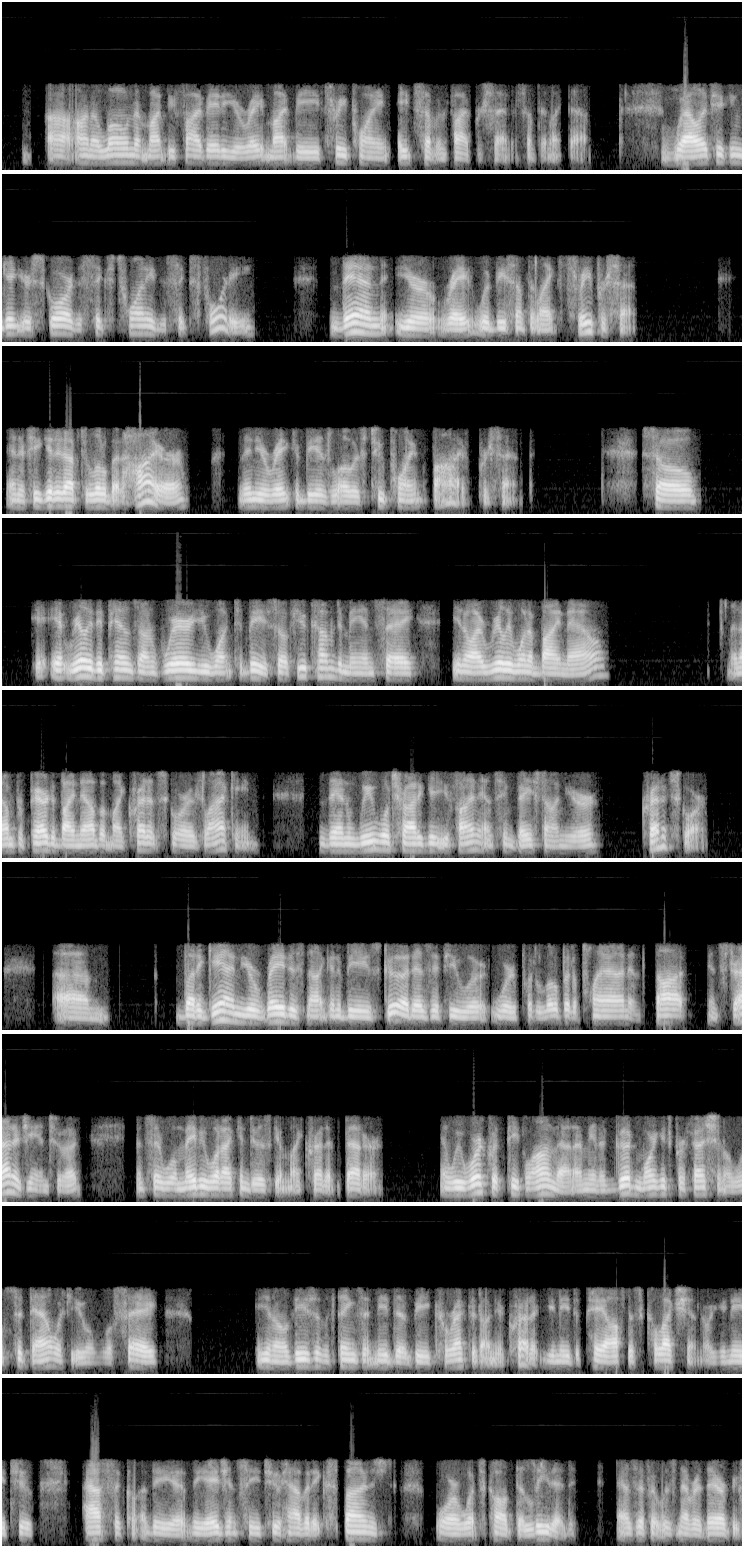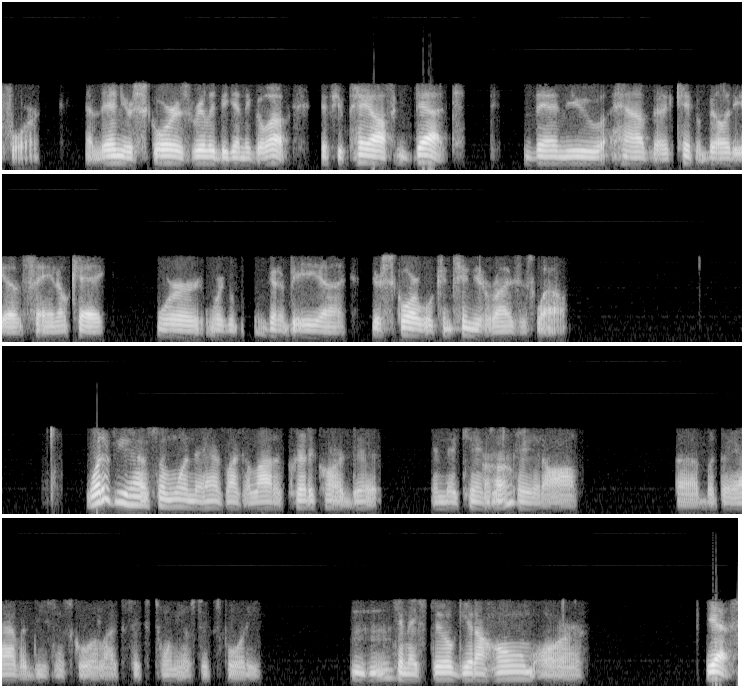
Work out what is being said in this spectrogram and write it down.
uh, on a loan that might be 580, your rate might be 3.875% or something like that. Mm-hmm. Well, if you can get your score to 620 to 640, then your rate would be something like 3%. And if you get it up to a little bit higher, then your rate could be as low as 2.5%. So it really depends on where you want to be. So if you come to me and say, you know, I really want to buy now, and I'm prepared to buy now, but my credit score is lacking, then we will try to get you financing based on your credit score. Um, but again, your rate is not going to be as good as if you were, were to put a little bit of plan and thought and strategy into it and say, well, maybe what I can do is get my credit better. And we work with people on that. I mean, a good mortgage professional will sit down with you and will say, you know, these are the things that need to be corrected on your credit. You need to pay off this collection, or you need to ask the the, the agency to have it expunged or what's called deleted, as if it was never there before. And then your scores really begin to go up. If you pay off debt, then you have the capability of saying, okay, we're we're going to be uh, your score will continue to rise as well. What if you have someone that has like a lot of credit card debt and they can't uh-huh. just pay it off, uh, but they have a decent score like 620 or 640? Mm-hmm. Can they still get a home or? Yes,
